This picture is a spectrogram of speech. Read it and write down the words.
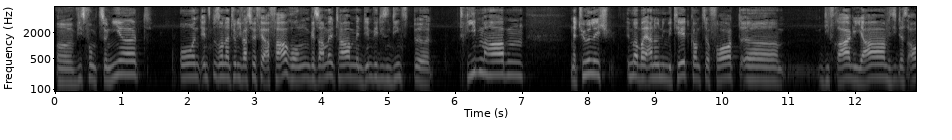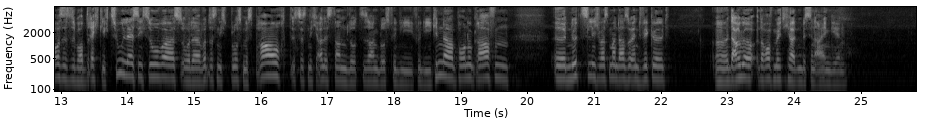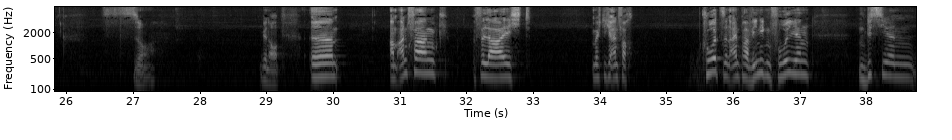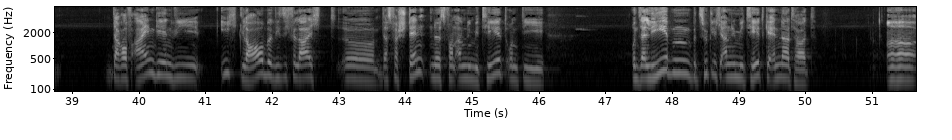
äh, wie es funktioniert und insbesondere natürlich, was wir für Erfahrungen gesammelt haben, indem wir diesen Dienst betrieben haben. Natürlich, immer bei Anonymität kommt sofort äh, die Frage, ja, wie sieht das aus? Ist es überhaupt rechtlich zulässig, sowas? Oder wird es nicht bloß missbraucht? Ist das nicht alles dann sozusagen bloß für die, für die Kinderpornografen äh, nützlich, was man da so entwickelt? Äh, darüber, darauf möchte ich halt ein bisschen eingehen. So. Genau. Ähm, am Anfang vielleicht möchte ich einfach kurz in ein paar wenigen Folien ein bisschen darauf eingehen, wie ich glaube, wie sich vielleicht äh, das Verständnis von Anonymität und die unser Leben bezüglich Anonymität geändert hat. Äh,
